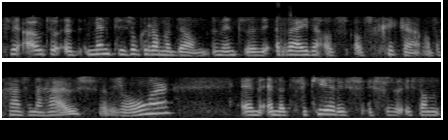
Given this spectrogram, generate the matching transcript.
twee auto's... Het is ook Ramadan. Mensen rijden als, als gekken. Want dan gaan ze naar huis, hebben ze honger. En, en het verkeer is, is, is dan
